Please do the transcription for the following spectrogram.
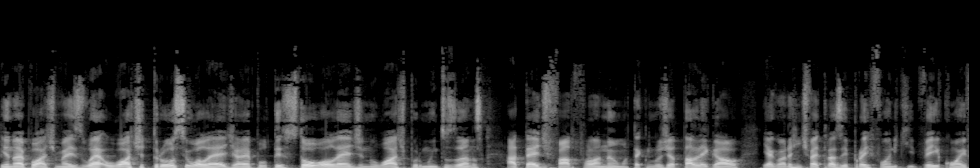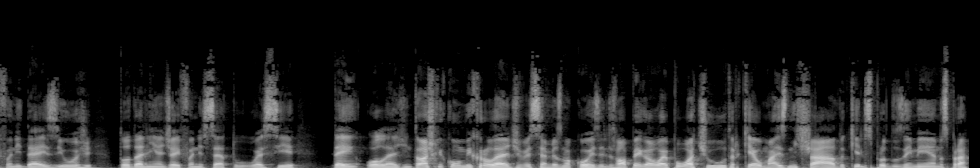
e no Apple Watch. Mas o Watch trouxe o OLED, a Apple testou o OLED no Watch por muitos anos, até de fato falar, não, a tecnologia tá legal e agora a gente vai trazer pro iPhone que veio com o iPhone 10 e hoje toda a linha de iPhone, exceto o SE, tem OLED. Então acho que com o micro LED vai ser a mesma coisa. Eles vão pegar o Apple Watch Ultra, que é o mais nichado, que eles produzem menos para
